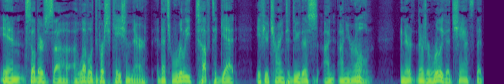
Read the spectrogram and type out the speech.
And so there's uh, a level of diversification there that's really tough to get if you're trying to do this on, on your own. And there, there's a really good chance that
